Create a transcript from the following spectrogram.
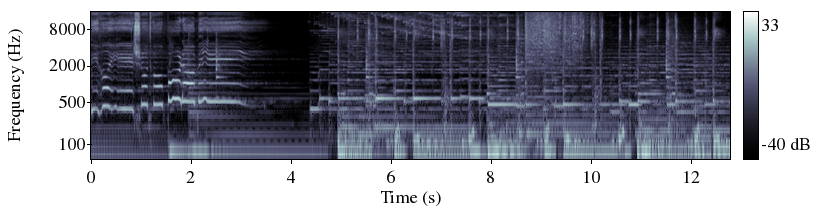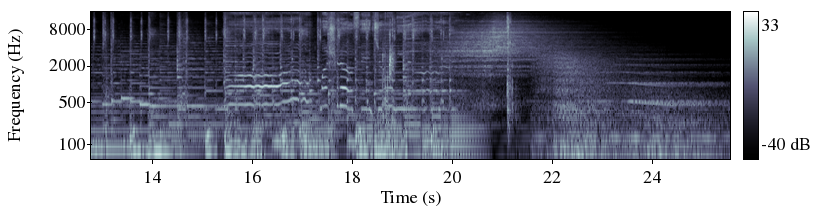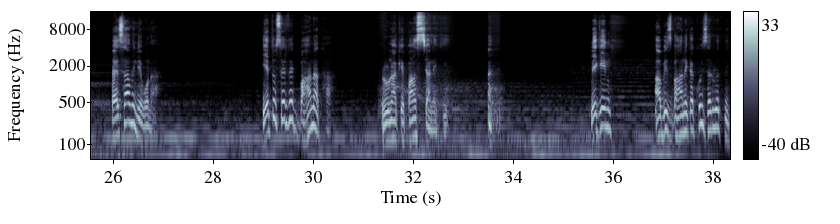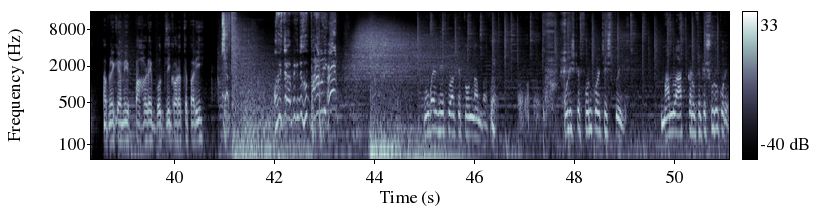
স্মৃতি হয়ে শুধু পড়াবে। পয়সা আমি নেব না। ये तो सिर्फ एक बहाना था रूना के पास जाने की लेकिन अब इस बहाने का कोई जरूरत नहीं আপনাকে আমি পাহাড়ে বদলি করাতে পারি অফিসার আপনি কিন্তু খুব বাড়াবাড়ি মোবাইল নেটওয়ার্কে তোর নাম্বার পুলিশকে ফোন করেছিস তুই মামলা আটকানো থেকে শুরু করে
